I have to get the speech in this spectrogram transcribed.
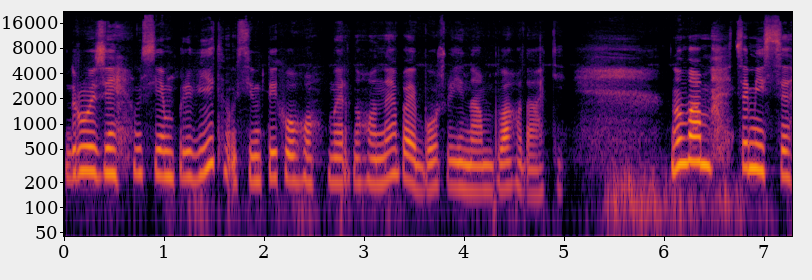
Друзі, усім привіт, усім тихого, мирного неба і Божої нам благодаті. Ну, вам це місце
